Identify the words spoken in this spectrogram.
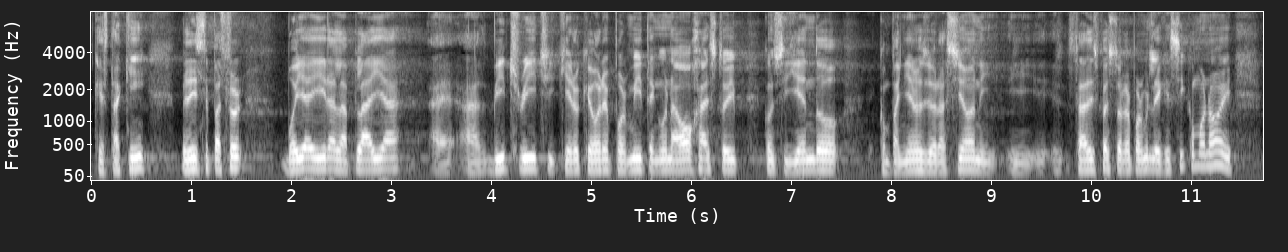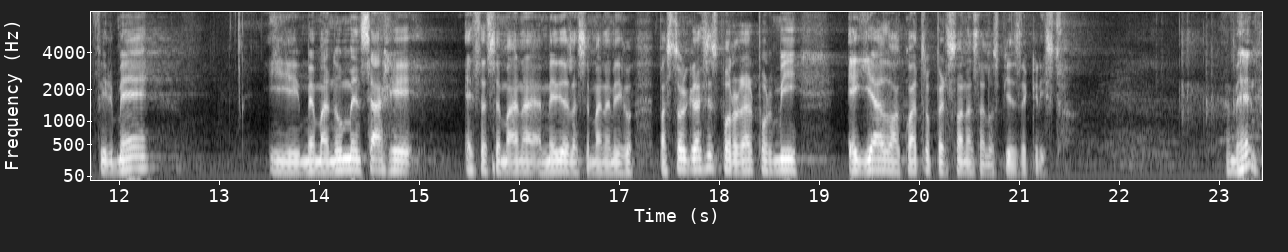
que está aquí, me dice, pastor, voy a ir a la playa, a, a Beach Reach y quiero que ore por mí, tengo una hoja, estoy consiguiendo compañeros de oración y, está dispuesto a orar por mí. Le dije, sí, cómo no, y firmé y me mandó un mensaje esta semana, en medio de la semana, me dijo, pastor, gracias por orar por mí, he guiado a cuatro personas a los pies de Cristo. Amén.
